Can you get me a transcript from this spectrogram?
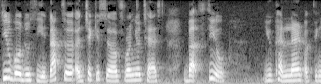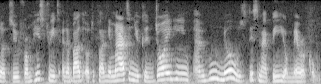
Still go to see a doctor and check yourself, run your test but still you can learn a thing or two from his tweets and about the autophagy marathon. You can join him, and who knows, this might be your miracle.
